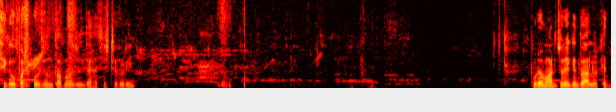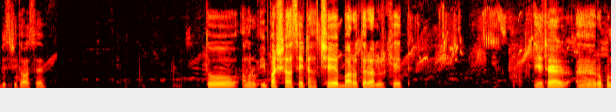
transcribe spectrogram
থেকে ও পাশ পর্যন্ত আপনারা যদি দেখার চেষ্টা করি পুরো মাঠ জুড়ে কিন্তু আলুর ক্ষেত বিস্তৃত আছে। তো আমার এই পাশে আছে, এটা হচ্ছে বারো তেরো আলুর ক্ষেত। এটার রোপণ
